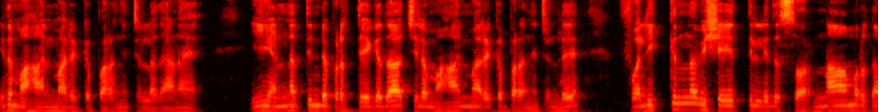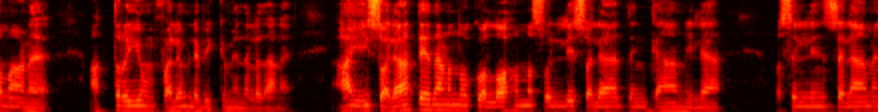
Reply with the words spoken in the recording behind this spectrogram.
ഇത് മഹാന്മാരൊക്കെ പറഞ്ഞിട്ടുള്ളതാണ്. ഈ എണ്ണത്തിന്റെ പ്രത്യേകത ചില മഹാന്മാരൊക്കെ പറഞ്ഞിട്ടുണ്ട്. ഫലിക്കുന്ന വിഷയത്തിൽ ഇത് സ്വർണാമൃതമാണ് അത്രയും ഫലം ലഭിക്കും എന്നുള്ളതാണ്. ആ ഈ സ്വലാത്ത് ഏതാണെന്ന് നോക്കൂ. അള്ളാഹമ്മ സൊല്ലി സ്വലാത്തൻ കാമില. وسلم سلاما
